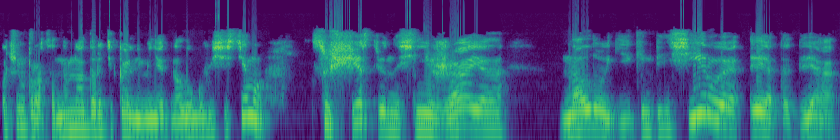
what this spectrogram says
очень просто. Нам надо радикально менять налоговую систему, существенно снижая налоги и компенсируя это для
